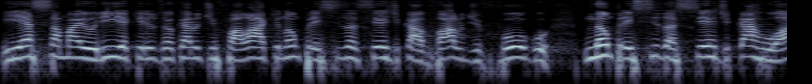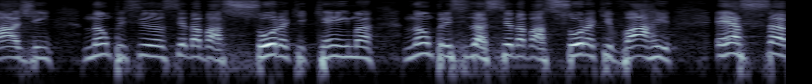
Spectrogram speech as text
E essa maioria, queridos, eu quero te falar que não precisa ser de cavalo de fogo, não precisa ser de carruagem, não precisa ser da vassoura que queima, não precisa ser da vassoura que varre. Essa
